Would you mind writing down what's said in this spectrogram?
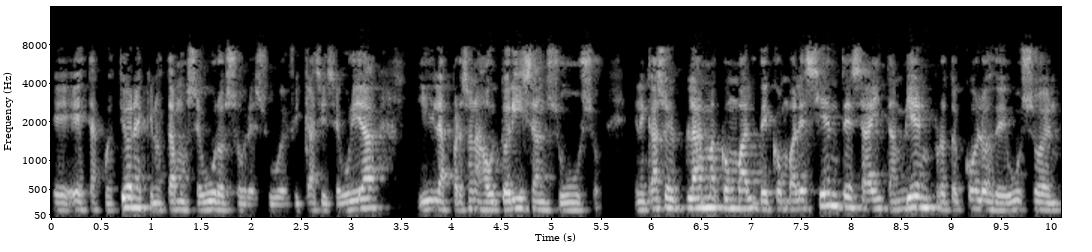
eh, estas cuestiones, que no estamos seguros sobre su eficacia y seguridad, y las personas autorizan su uso. En el caso del plasma de convalecientes, hay también protocolos de uso en,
